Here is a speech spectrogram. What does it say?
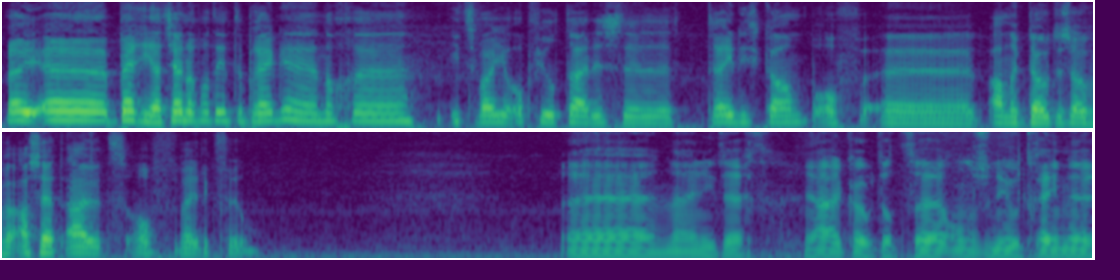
Hey, eh Berry, had jij nog wat in te brengen? Nog eh, iets waar je opviel tijdens de trainingskamp? Of eh, anekdotes over AZ uit? Of weet ik veel? Eh, nee, niet echt. Ja, ik hoop dat eh, onze nieuwe trainer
